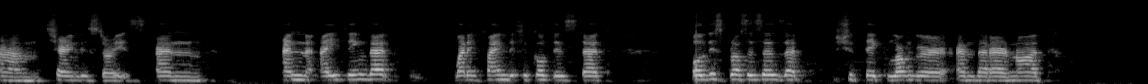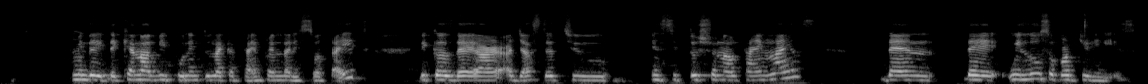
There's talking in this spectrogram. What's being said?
um, sharing these stories, and and I think that what I find difficult is that all these processes that should take longer and that are not I mean, they, they cannot be put into like a time frame that is so tight because they are adjusted to institutional timelines, then they, we lose opportunities.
